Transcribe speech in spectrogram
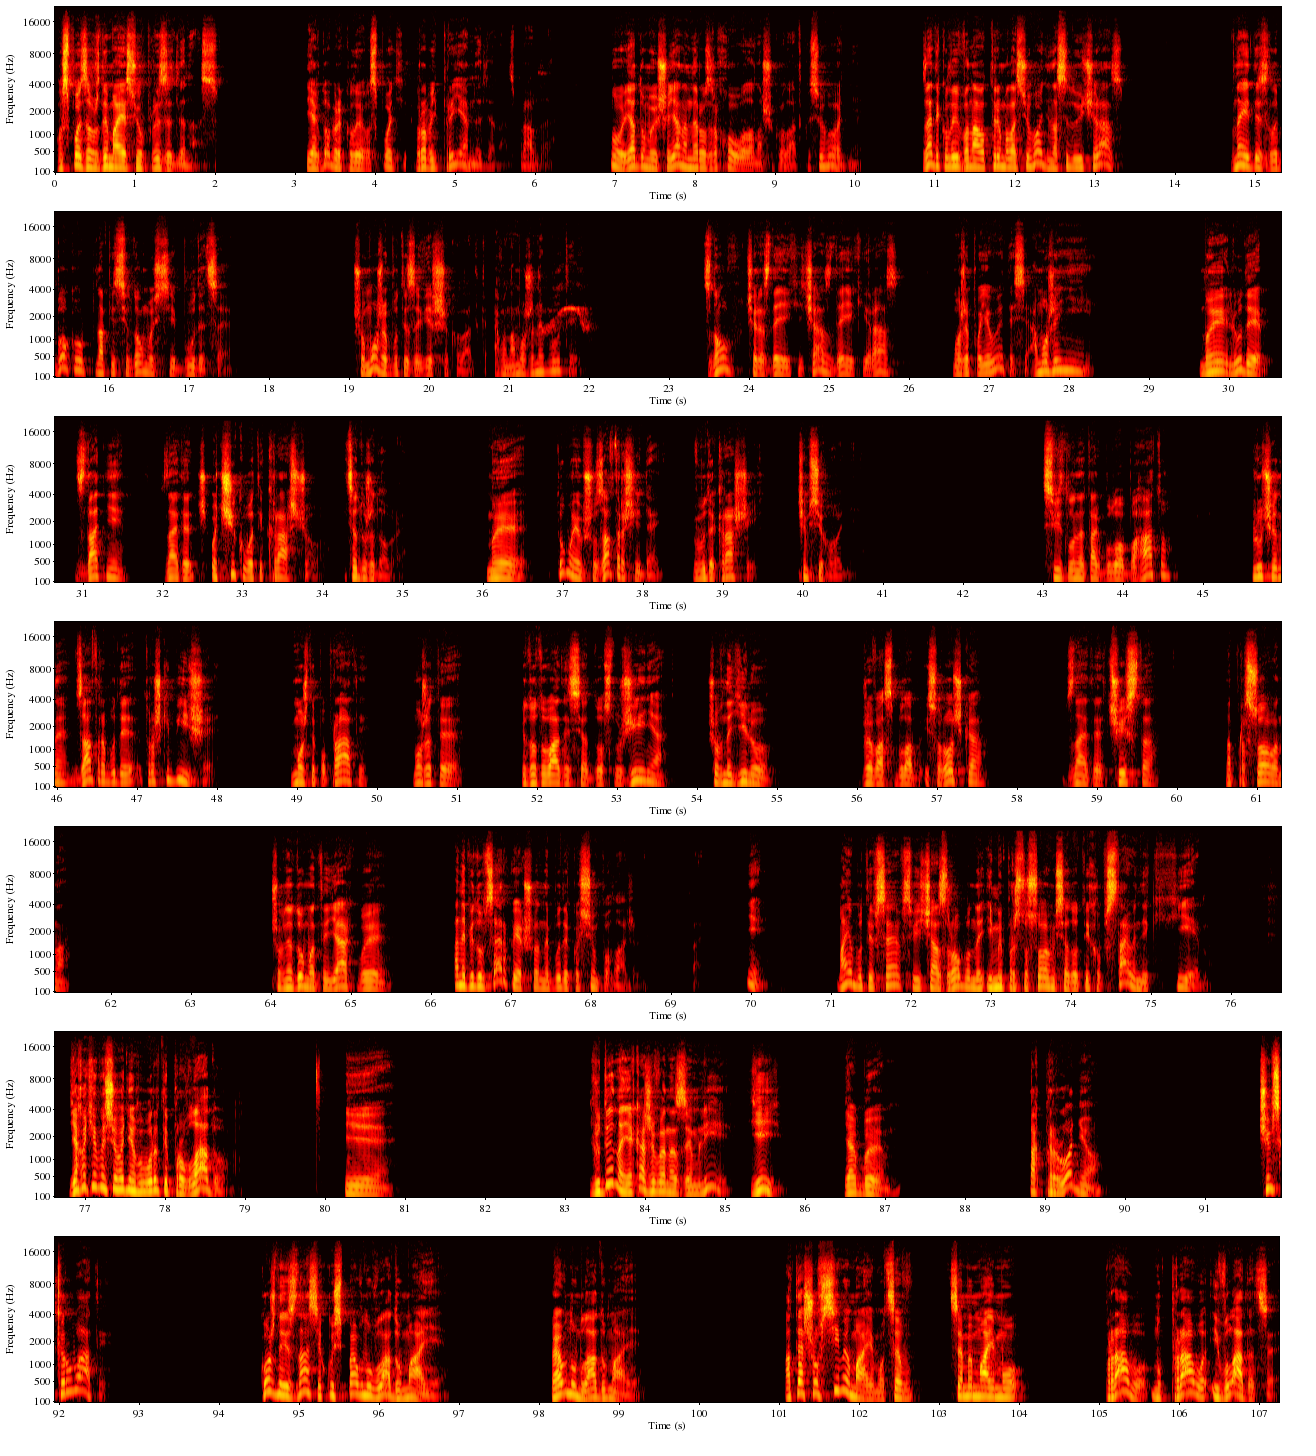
Господь завжди має сюрпризи для нас. І як добре, коли Господь робить приємне для нас, правда? Ну, я думаю, що Яна не розраховувала на шоколадку сьогодні. Знаєте, коли вона отримала сьогодні, на раз, в неї десь глибоко на підсвідомості буде це. Що може бути завір шоколадка, а вона може не бути. Знов через деякий час, деякий раз може появитися, а може й ні. Ми, люди, здатні, знаєте, очікувати кращого. І це дуже добре. Ми думаємо, що завтрашній день буде кращий, ніж сьогодні. Світло не так було багато включене, завтра буде трошки більше. Ви можете попрати, можете підготуватися до служіння, щоб в неділю вже у вас була б і сорочка, знаєте, чиста, напрасована. Щоб не думати, як би. А не піду в церкву, якщо не буде костюм погладжений. Знаєте. Ні. Має бути все в свій час зроблено, і ми пристосовуємося до тих обставин, які є ми. Я хотів би сьогодні говорити про владу. І людина, яка живе на землі, їй якби так природньо чимсь керувати. Кожен із нас якусь певну владу має. Певну владу має. А те, що всі ми маємо, це, це ми маємо право, ну, право і влада це.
